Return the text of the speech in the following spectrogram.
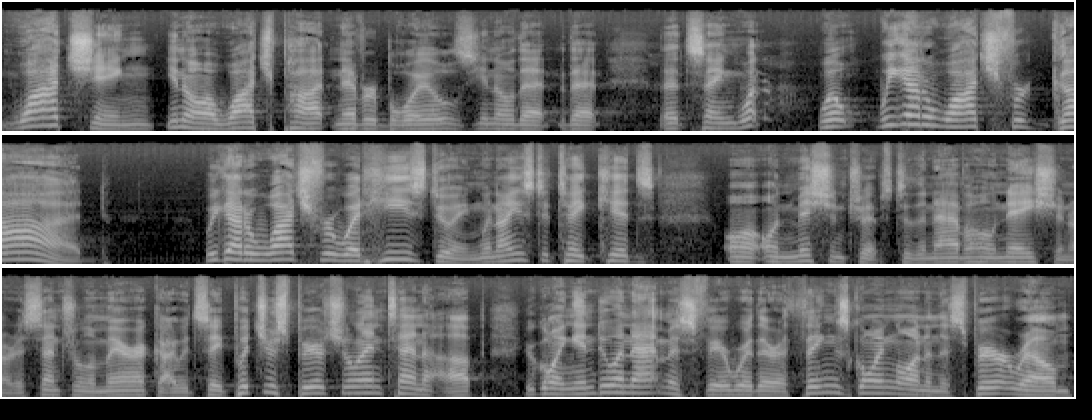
Watching, you know, a watch pot never boils, you know, that, that, that saying, what, well, we got to watch for God. We got to watch for what He's doing. When I used to take kids on, on, mission trips to the Navajo Nation or to Central America, I would say, put your spiritual antenna up. You're going into an atmosphere where there are things going on in the spirit realm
